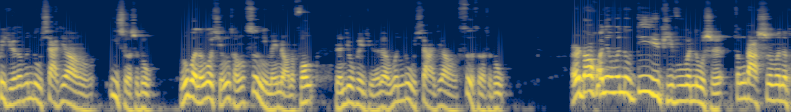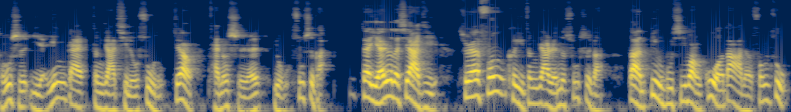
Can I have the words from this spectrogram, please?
会觉得温度下降一摄氏度。如果能够形成四米每秒的风，人就会觉得温度下降四摄氏度。而当环境温度低于皮肤温度时，增大室温的同时，也应该增加气流速度，这样才能使人有舒适感。在炎热的夏季，虽然风可以增加人的舒适感，但并不希望过大的风速，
